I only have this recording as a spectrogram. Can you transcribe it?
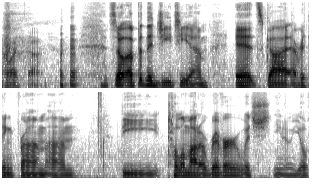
I like that. so up in the GTM, it's got everything from um, the Tolomato River, which you know you'll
